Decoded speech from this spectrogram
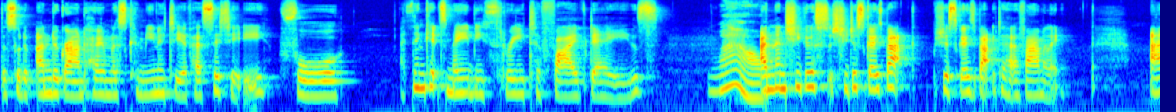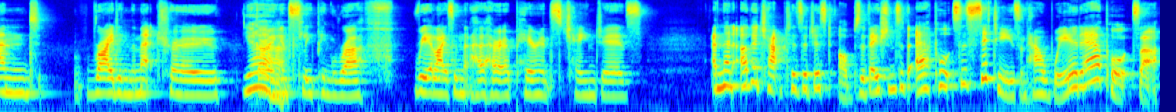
the sort of underground homeless community of her city for I think it's maybe three to five days. Wow. And then she goes she just goes back. She just goes back to her family. And riding the metro, Yeah. going and sleeping rough, realizing that her, her appearance changes. And then other chapters are just observations of airports as cities and how weird airports are.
